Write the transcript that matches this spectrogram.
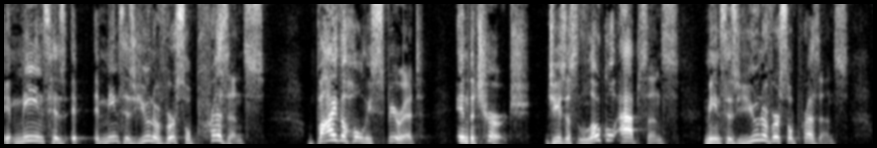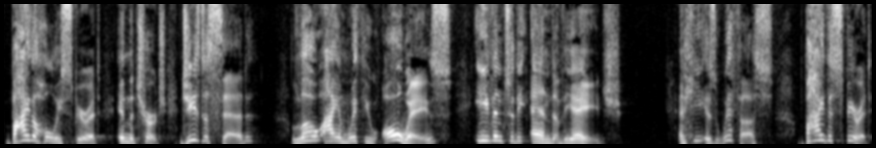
it means his, it, it means his universal presence by the Holy Spirit in the church. Jesus' local absence means his universal presence by the Holy Spirit in the church. Jesus said, Lo, I am with you always, even to the end of the age. And he is with us by the Spirit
